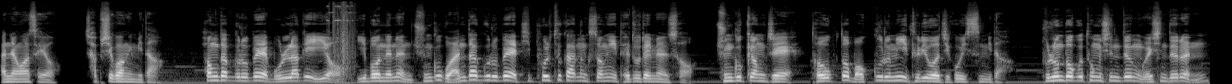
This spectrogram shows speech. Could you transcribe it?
안녕하세요. 잡시광입니다. 헝다그룹의 몰락에 이어 이번에는 중국 완다그룹의 디폴트 가능성이 대두되면서 중국 경제에 더욱더 먹구름이 드리워지고 있습니다. 블룸버그 통신 등 외신들은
